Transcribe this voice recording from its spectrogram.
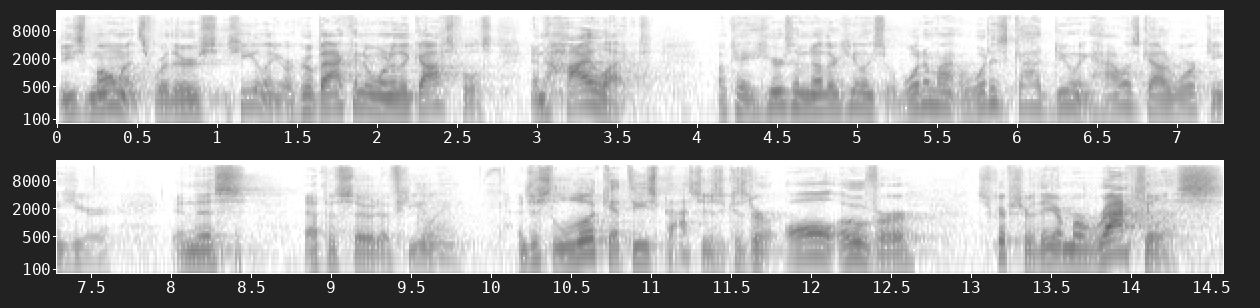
these moments where there's healing or go back into one of the Gospels and highlight. Okay, here's another healing story. What, am I, what is God doing? How is God working here? in this episode of healing. And just look at these passages because they're all over Scripture. They are miraculous,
